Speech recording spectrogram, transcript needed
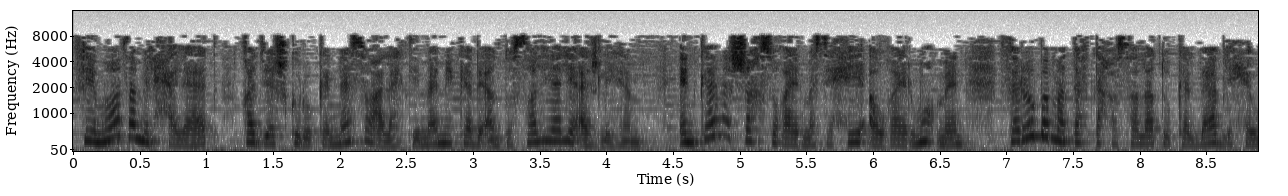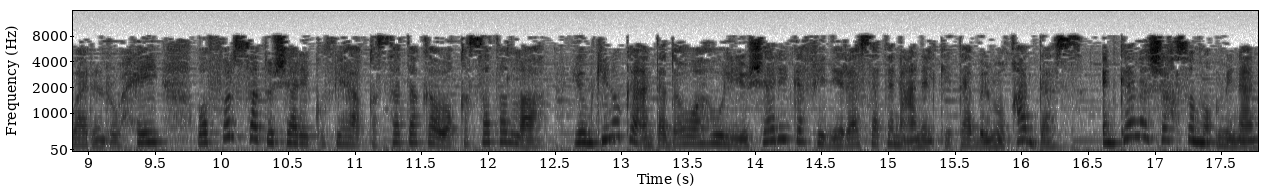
في معظم الحالات قد يشكرك الناس على اهتمامك بأن تصلي لأجلهم. إن كان الشخص غير مسيحي أو غير مؤمن فربما تفتح صلاتك الباب لحوار روحي وفرصة تشارك فيها قصتك وقصة الله. يمكنك أن تدعوه ليشارك في دراسة عن الكتاب المقدس. إن كان الشخص مؤمنا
